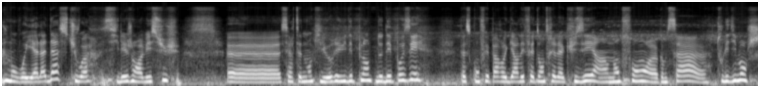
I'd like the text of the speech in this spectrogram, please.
m'envoyer à la DAS, tu vois, si les gens avaient su. Certainement qu'il y aurait eu des plaintes de déposer parce qu'on fait pas regarder fait entrer l'accusé à un enfant comme ça tous les dimanches.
